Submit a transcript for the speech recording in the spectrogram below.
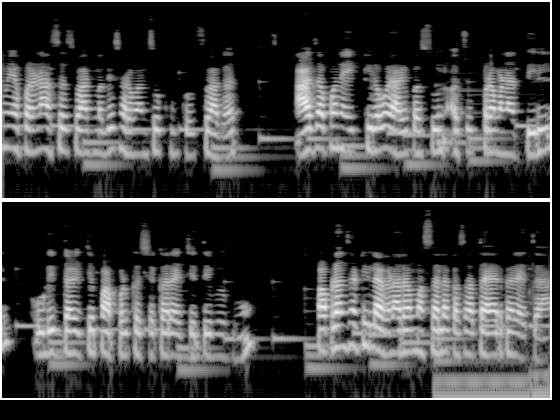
मी अपर्णा असं स्वादमध्ये सर्वांचं खूप खूप स्वागत. आज आपण एक किलो डाळीपासून अचूक प्रमाणातील उडीद डाळीचे पापड कसे करायचे ते बघू. पापडांसाठी लागणारा मसाला कसा तयार करायचा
